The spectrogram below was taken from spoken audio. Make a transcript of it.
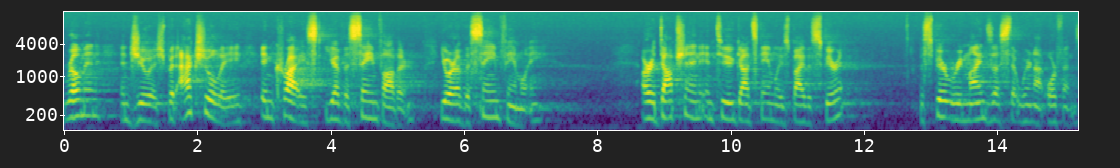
Roman and Jewish, but actually, in Christ, you have the same Father. You are of the same family. Our adoption into God's family is by the Spirit. The Spirit reminds us that we're not orphans,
